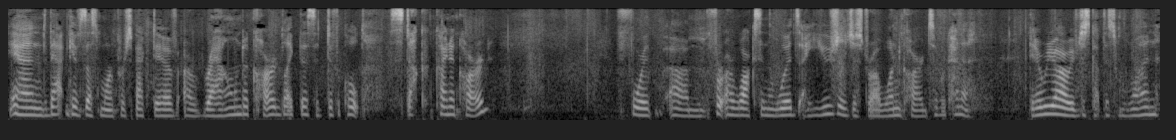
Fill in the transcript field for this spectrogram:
And that gives us more perspective around a card like this, a difficult, stuck kind of card. For um, for our walks in the woods, I usually just draw one card. So we're kind of there. We are. We've just got this one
